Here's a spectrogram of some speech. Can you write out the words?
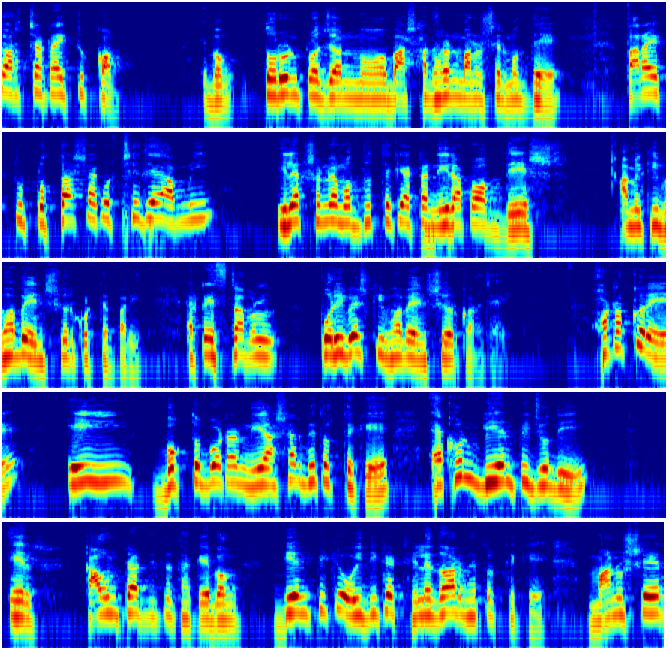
চর্চাটা একটু কম। এবং তরুণ প্রজন্ম বা সাধারণ মানুষের মধ্যে তারা একটু প্রত্যাশা করছে যে আমি ইলেকশনের মধ্য থেকে একটা নিরাপদ দেশ আমি কীভাবে এনশিওর করতে পারি? একটা স্টেবল পরিবেশ কীভাবে এনশিওর করা যায়? হঠাৎ করে এই বক্তব্যটা নিয়ে আসার ভেতর থেকে এখন বিএনপি যদি এর কাউন্টার দিতে থাকে এবং বিএনপিকে ওই দিকে ঠেলে দেওয়ার ভেতর থেকে মানুষের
